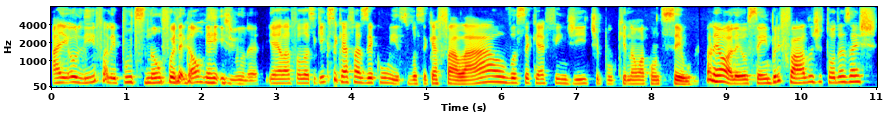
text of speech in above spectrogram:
Aí eu li e falei, putz, não foi legal mesmo, né? E aí ela falou assim: o que, que você quer fazer com isso? Você quer falar ou você quer fingir, tipo, que não aconteceu? Falei, olha, eu sempre falo de todas as.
